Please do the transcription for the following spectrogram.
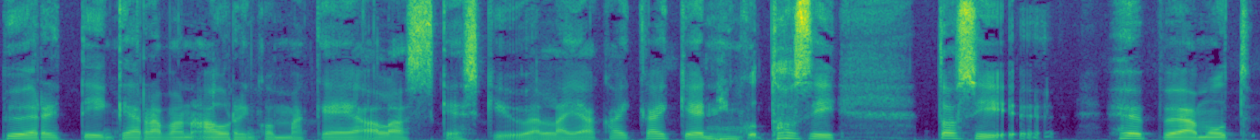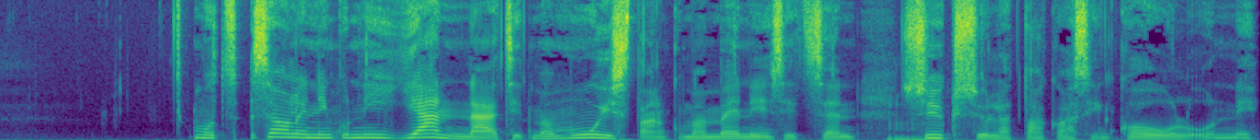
pyörittiin Keravan aurinkomäkeä alas keskiyöllä ja ka, kaikkea niinku tosi, tosi höpöä, mutta mutta se oli niin, niin jännä, että sitten mä muistan, kun mä menin sit sen Mm. syksyllä takaisin kouluun, niin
